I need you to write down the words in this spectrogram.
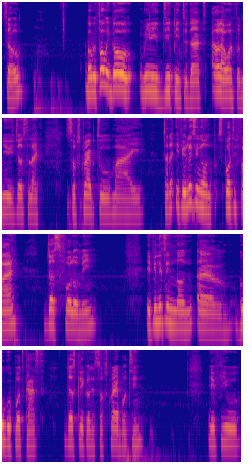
So, but before we go really deep into that, all I want from you is just to like subscribe to my channel. If you're listening on Spotify, just follow me. If you're listening on um, Google Podcast, just click on the subscribe button. If you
